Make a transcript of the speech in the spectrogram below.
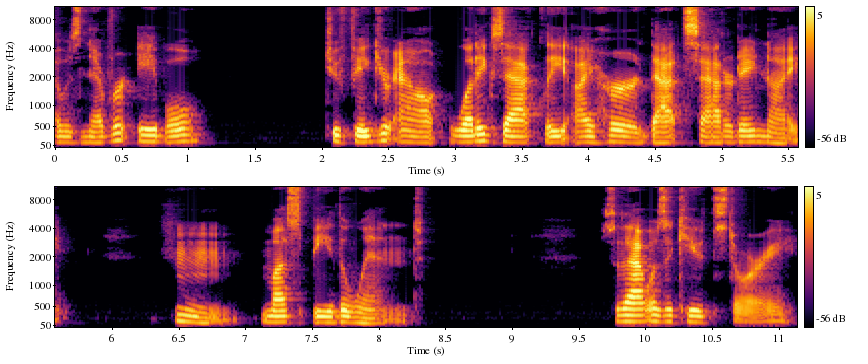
I was never able to figure out what exactly I heard that Saturday night. Hmm, must be the wind. So that was a cute story.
